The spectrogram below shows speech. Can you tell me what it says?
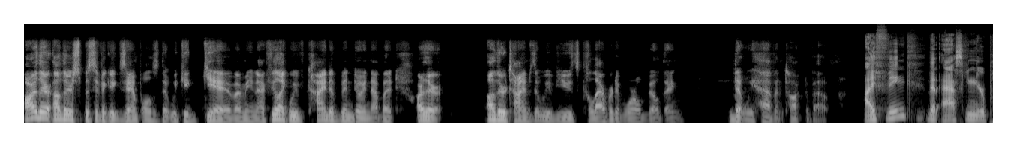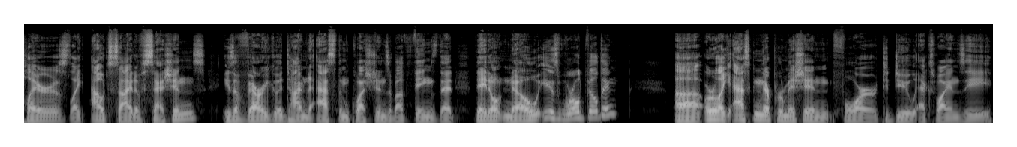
are there other specific examples that we could give? I mean, I feel like we've kind of been doing that, but are there other times that we've used collaborative world building that we haven't talked about? I think that asking your players like outside of sessions is a very good time to ask them questions about things that they don't know is world building. Uh, or like asking their permission for to do X, Y, and Z,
